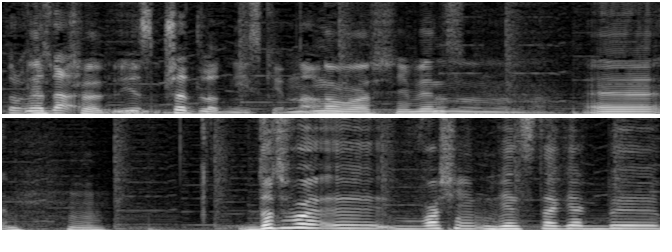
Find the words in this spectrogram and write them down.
trochę Jest da... przed- jest przed lotniskiem, no. No, właśnie, no, więc no, no, no. E, hmm. Dodzwo- e, właśnie, więc tak jakby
